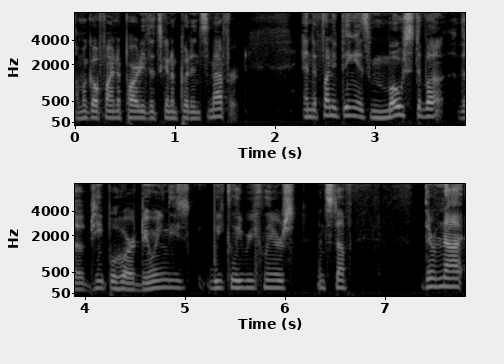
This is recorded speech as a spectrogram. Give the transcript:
I'm going to go find a party that's going to put in some effort. And the funny thing is, most of uh, the people who are doing these weekly reclears and stuff, they're not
